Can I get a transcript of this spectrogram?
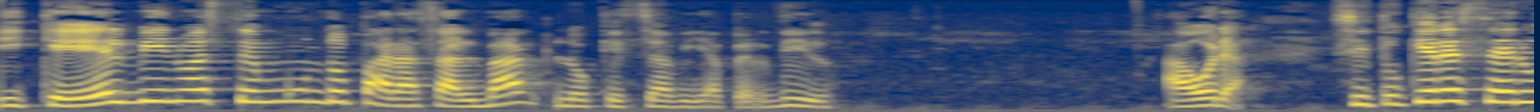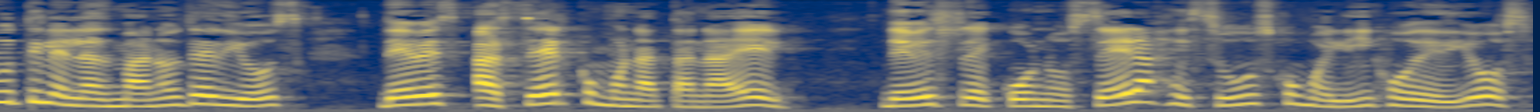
y que Él vino a este mundo para salvar lo que se había perdido. Ahora, si tú quieres ser útil en las manos de Dios, debes hacer como Natanael, debes reconocer a Jesús como el Hijo de Dios,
